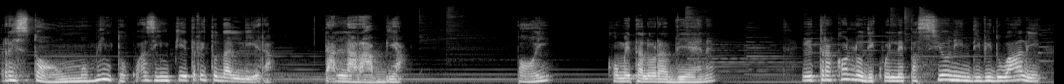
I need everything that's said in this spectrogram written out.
Restò un momento quasi impietrito dall'ira, dalla rabbia. Poi come talora avviene, il tracollo di quelle passioni individuali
